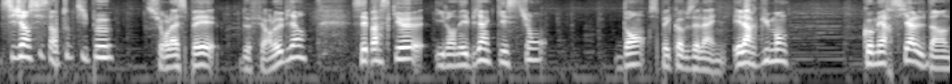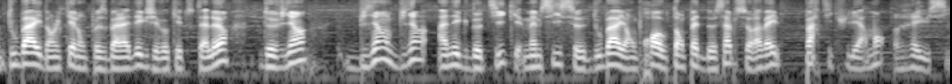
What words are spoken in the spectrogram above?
Si j'insiste un tout petit peu sur l'aspect de faire le bien, c'est parce que il en est bien question dans Spec Ops The Line. Et l'argument commercial d'un Dubaï dans lequel on peut se balader que j'évoquais tout à l'heure devient bien bien anecdotique, même si ce Dubaï en proie aux tempêtes de sable se révèle particulièrement réussi.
